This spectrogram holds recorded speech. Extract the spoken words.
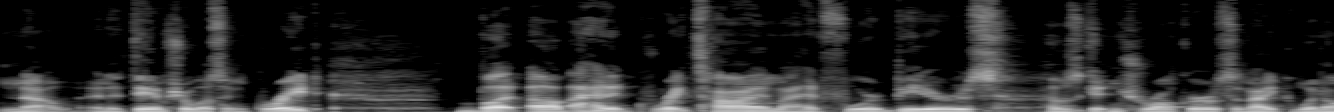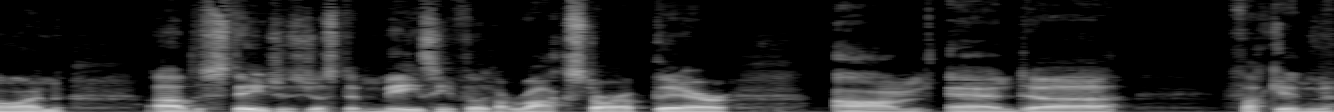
No, and it damn sure wasn't great. But um, I had a great time. I had four beers. I was getting drunker as the night went on. Uh, the stage is just amazing. You feel like a rock star up there. Um, and uh, fucking,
